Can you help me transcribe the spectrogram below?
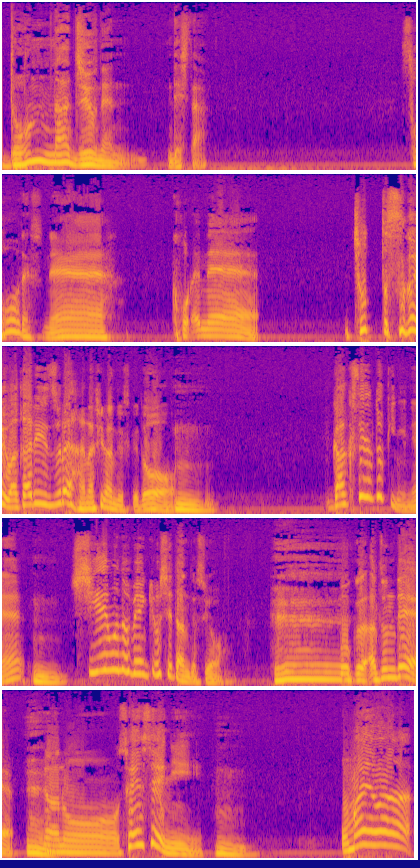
どんな10年でした？そうですね。これねちょっとすごい分かりづらい話なんですけど、うん、学生の時にね、うん、CM の勉強してたんですよ。へ僕、あずんで、あのー、先生に、うん、お前は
